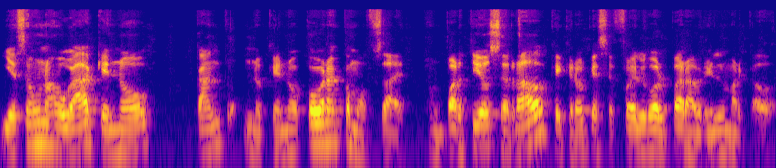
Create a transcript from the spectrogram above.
y esa es una jugada que no, canta, no- que no cobran como offside. Un partido cerrado que creo que ese fue el gol para abrir el marcador.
